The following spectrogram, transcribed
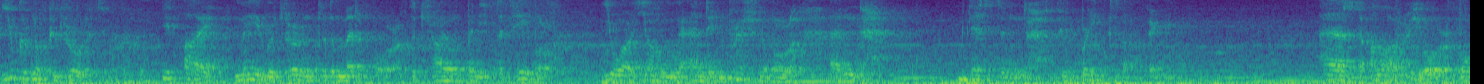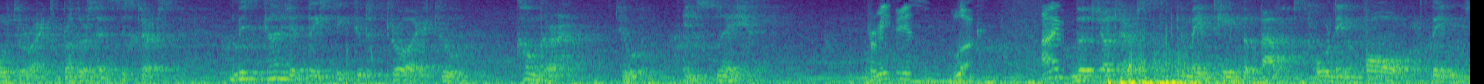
You could not control it. If I may return to the metaphor of the child beneath the table, you are young and impressionable and destined to break something. As are your Volterite brothers and sisters. Misguided, they seek to destroy, to conquer, to enslave. Prometheus, look. I'm. The judges to maintain the balance, holding all things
